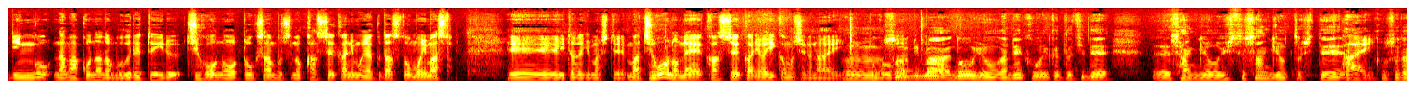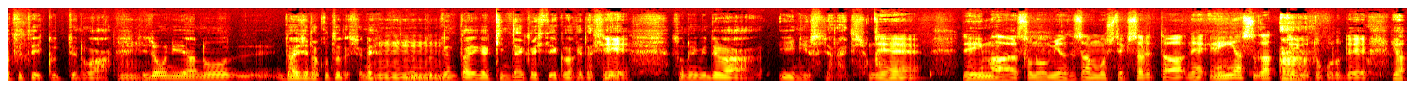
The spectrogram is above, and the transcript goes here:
リンゴ、ナマコなども売れている地方の特産物の活性化にも役立つと思いますと。えー、いただきまして。まあ、地方のね、活性化にはいいかもしれないところが、うん、それにまあ、農業がね、こういう形で、産業、輸出産業として育てていくっていうのは、非常にあの大事なことですよね、全体が近代化していくわけだし、えー、その意味ではいいニュースじゃないでしょうか。ね、で今、その三宅さんも指摘された、ね、円安がっていうところで、いや、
